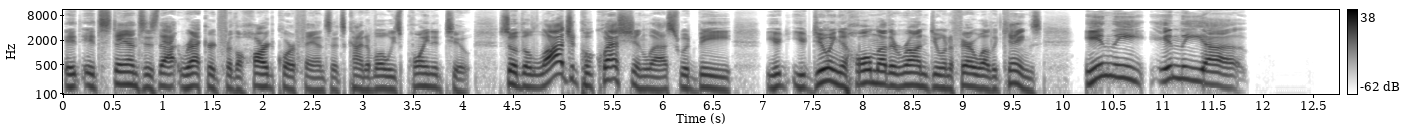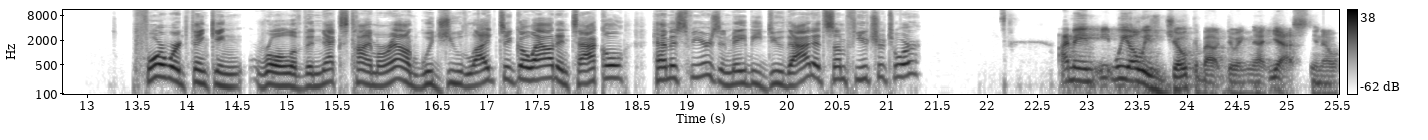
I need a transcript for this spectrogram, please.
it, it stands as that record for the hardcore fans that's kind of always pointed to. So the logical question, Les, would be you're you're doing a whole nother run doing a farewell to Kings in the in the uh, forward thinking role of the next time around, would you like to go out and tackle hemispheres and maybe do that at some future tour? I mean, we always joke about doing that. Yes, you know,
